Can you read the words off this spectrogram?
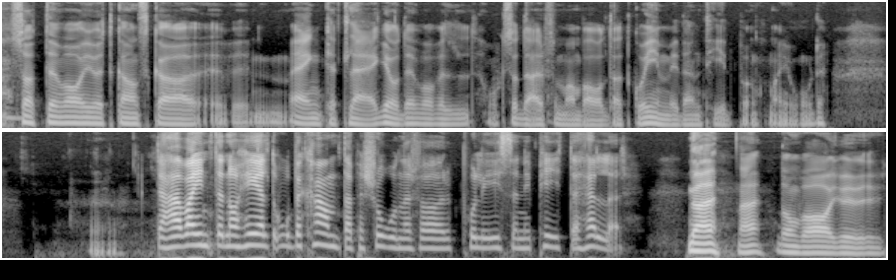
Mm. Så att det var ju ett ganska eh, enkelt läge och det var väl också därför man valde att gå in vid den tidpunkt man gjorde. Eh. Det här var inte några helt obekanta personer för polisen i Piteå heller? Nej, nej, de var ju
